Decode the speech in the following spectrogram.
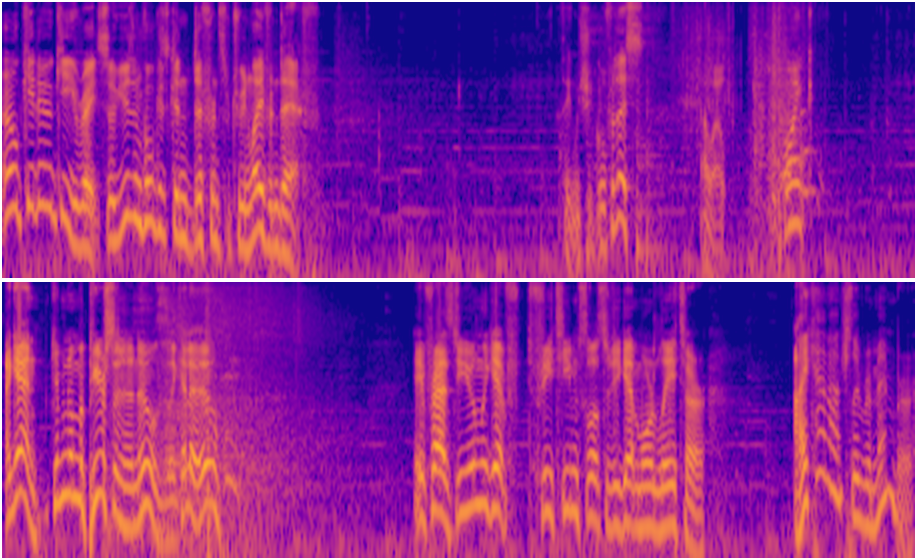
Okie dokie. Right, so using focus can difference between life and death. I think we should go for this. Oh well. Boink. Again, giving him a piercing in the nose. Like, hello. Hey, Fraz, do you only get free team slots or do you get more later? I can't actually remember.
